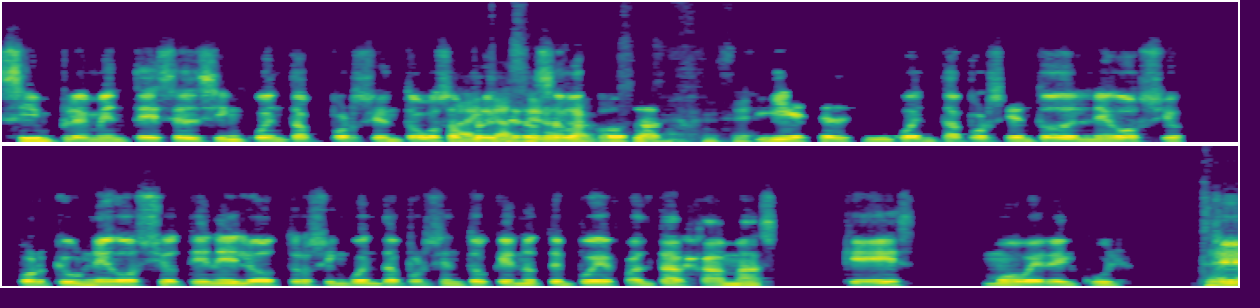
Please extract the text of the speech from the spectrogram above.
simplemente es el 50%. Vos aprendés a hacer las cosas y es el 50% del negocio, porque un negocio tiene el otro 50% que no te puede faltar jamás, que es mover el culo. ¿Sí,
